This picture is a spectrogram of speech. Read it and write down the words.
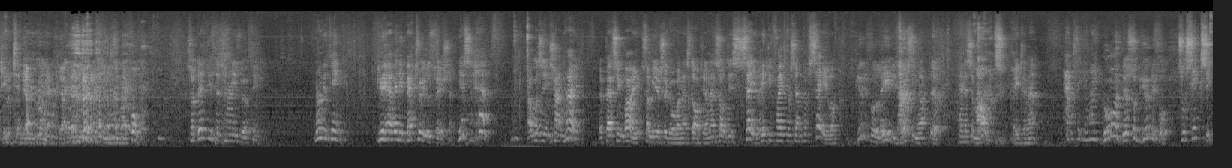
Can you check out yeah. And my phone. So that is the Chinese way of thinking. Now you think, do you have any better illustration? Yes, I have. I was in Shanghai uh, passing by some years ago when I started, and I saw this sale, 85% of sale of beautiful ladies dressing up the Hennes Mauritz, H&M. I was thinking, my God, they're so beautiful, so sexy.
